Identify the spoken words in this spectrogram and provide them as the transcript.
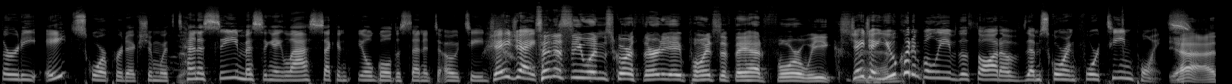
38 score prediction with Tennessee missing a last second field goal to send it to OT. JJ, Tennessee wouldn't score 38 points if they had four weeks. JJ, man. you couldn't believe the thought of them scoring 14 points. Yeah,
